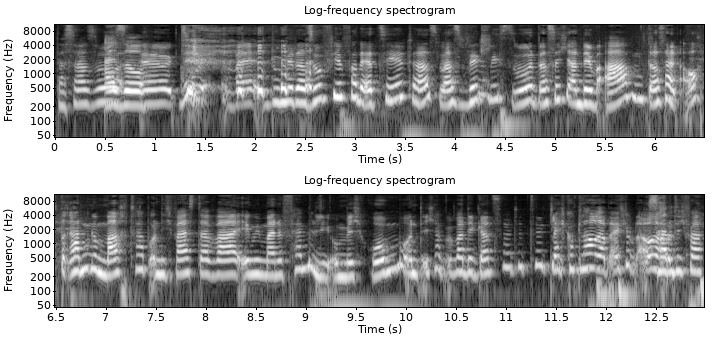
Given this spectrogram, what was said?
Das war so also, äh, cool, weil du mir da so viel von erzählt hast, war es wirklich so, dass ich an dem Abend das halt auch dran gemacht habe und ich weiß, da war irgendwie meine Family um mich rum und ich habe immer die ganze Zeit erzählt, gleich kommt Laura, gleich kommt Laura und ich war,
